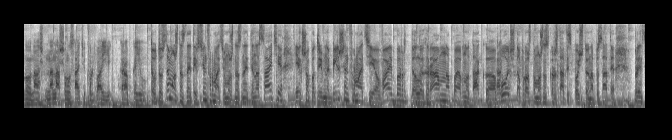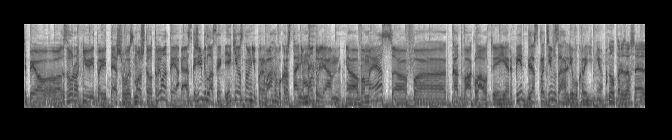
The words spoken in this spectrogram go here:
ну, наш, на нашому сайті kor2.ua. Тобто, все можна знайти, всю інформацію можна знайти на сайті. Якщо потрібно більше інформації, Viber, Telegram, напевно, так, Так, почта, просто можна скористатись почтою, написати. В принципі, зворотню відповідь теж ви зможете отримати. А скажіть, будь ласка, які основні переваги використання модуля е, ВМС е, в е, К2 Cloud ERP для складів взагалі в Україні? Ну, перш за все,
